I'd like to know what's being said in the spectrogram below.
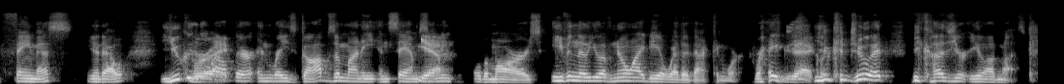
famous, you know, you can go right. out there and raise gobs of money and say, I'm yeah. sending people to Mars, even though you have no idea whether that can work, right? Exactly. You can do it because you're Elon Musk.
